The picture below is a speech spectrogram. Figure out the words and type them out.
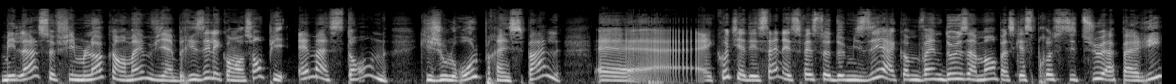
mais là, ce film-là, quand même, vient briser les conventions. Puis Emma Stone, qui joue le rôle principal, euh, écoute, il y a des scènes, elle se fait sodomiser à comme 22 amants parce qu'elle se prostitue à Paris.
